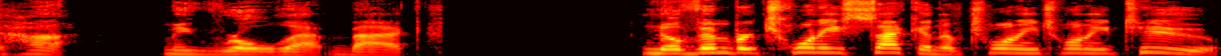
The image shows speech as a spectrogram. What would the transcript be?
huh, let me roll that back. November 22nd of 2022.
